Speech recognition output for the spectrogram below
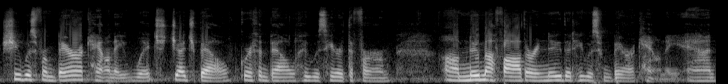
she was from Barrow County, which Judge Bell, Griffin Bell, who was here at the firm, um, knew my father and knew that he was from Barrow County. And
